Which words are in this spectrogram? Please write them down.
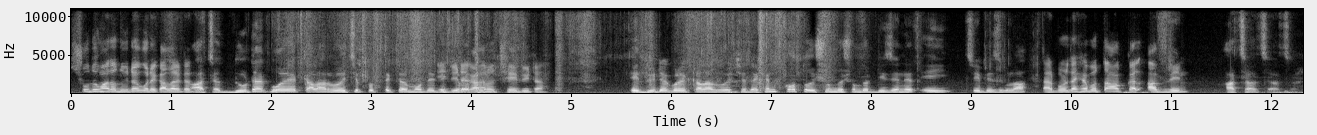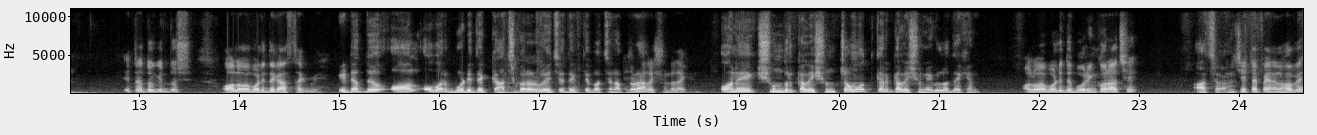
শুধুমাত্র দুইটা করে কালার এটা আচ্ছা দুটা করে কালার রয়েছে প্রত্যেকটার মধ্যে এই কালার হচ্ছে এই দুইটা। এই দুইটা করে কালার রয়েছে দেখেন কত সুন্দর সুন্দর ডিজাইনের এই থ্রি পিসগুলা। তারপর দেখাবো তাওয়াক্কাল আজরিন। আচ্ছা আচ্ছা আচ্ছা। এটা তো কিন্তু অল ওভার বডিতে কাজ থাকবে। এটাতেও অল ওভার বডিতে কাজ করা রয়েছে দেখতে পাচ্ছেন আপনারা। কালেকশনটা দেখেন। অনেক সুন্দর কালেকশন চমৎকার কালেকশন এগুলো দেখেন। অল ওভার বডিতে বোরিং করা আছে। আচ্ছা। নিচে এটা প্যানেল হবে।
